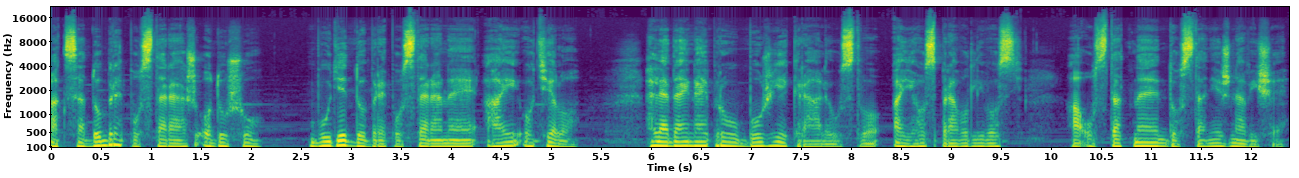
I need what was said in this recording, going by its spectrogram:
Ak sa dobre postaráš o dušu, bude dobre postarané aj o telo. Hľadaj najprv Božie kráľovstvo a jeho spravodlivosť a ostatné dostaneš navyše.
